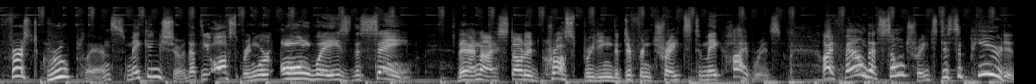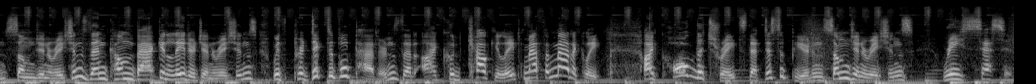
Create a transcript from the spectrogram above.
first grew plants, making sure that the offspring were always the same. Then I started crossbreeding the different traits to make hybrids. I found that some traits disappeared in some generations, then come back in later generations with predictable patterns that I could calculate mathematically. I called the traits that disappeared in some generations recessive,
